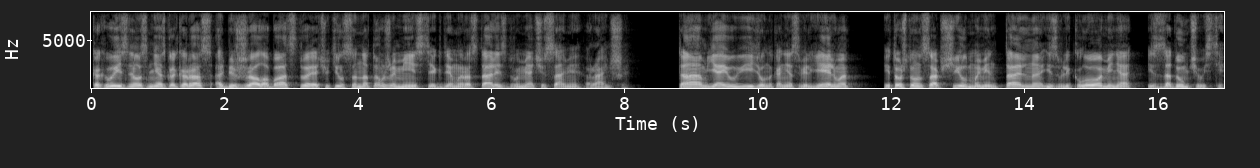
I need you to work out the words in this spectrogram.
как выяснилось, несколько раз обижал аббатство и очутился на том же месте, где мы расстались двумя часами раньше. Там я и увидел, наконец, Вильгельма, и то, что он сообщил, моментально извлекло меня из задумчивости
